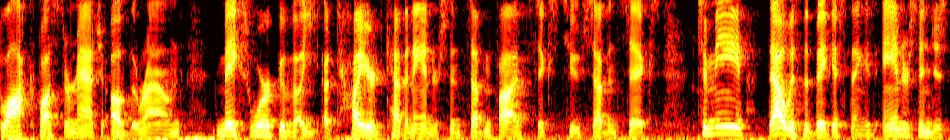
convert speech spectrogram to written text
blockbuster match of the round, makes work of a, a tired Kevin Anderson, 7-5, 6-2, 7-6. To me, that was the biggest thing. Is Anderson just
